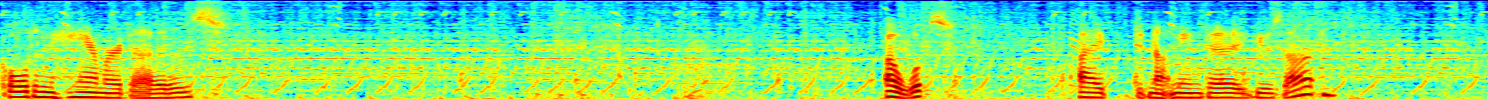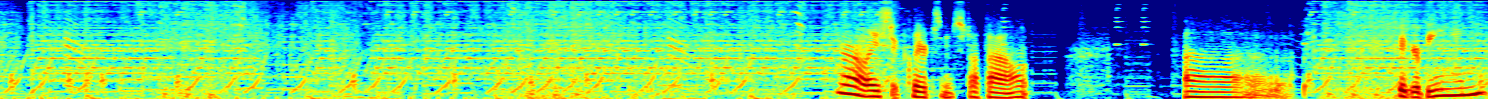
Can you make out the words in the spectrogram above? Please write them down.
golden hammer does. Oh, whoops. I did not mean to use that. Well, at least it cleared some stuff out. Uh, bigger beam.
